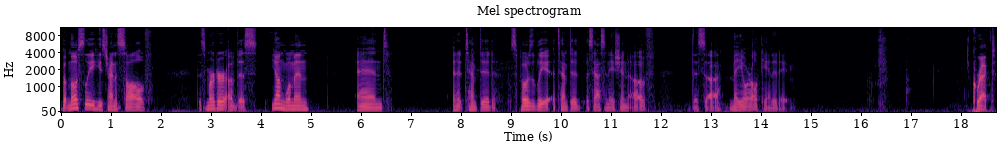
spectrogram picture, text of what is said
But mostly he's trying to solve this murder of this young woman and an attempted supposedly attempted assassination of this uh, mayoral candidate. Correct.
